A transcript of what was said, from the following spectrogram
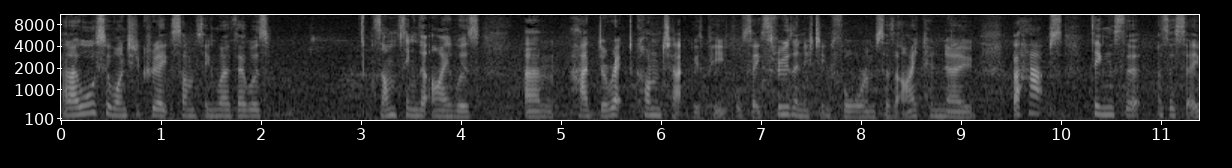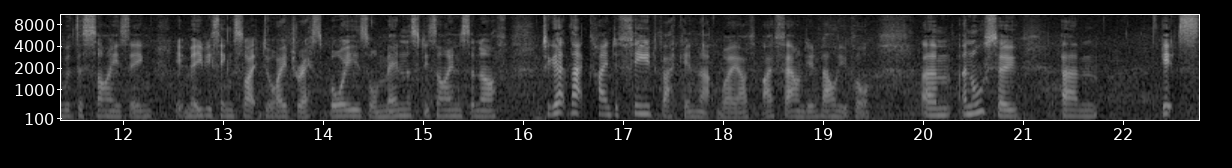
And I also wanted to create something where there was something that I was um, had direct contact with people, say through the knitting forum, so that I can know perhaps things that, as I say, with the sizing, it may be things like do I dress boys or men's designs enough? To get that kind of feedback in that way, I've, I found invaluable. Um, and also, um, it's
